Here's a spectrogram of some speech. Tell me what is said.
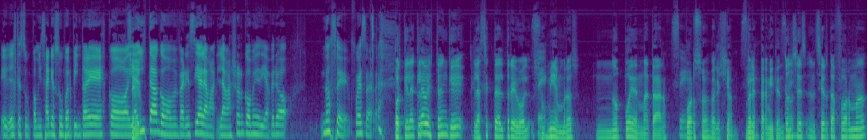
este subcomisario súper pintoresco. Sí. Y ahí está como me parecía la mayor comedia. Pero no sé, puede ser. Porque la clave está en que la secta del trébol, Sí. sus miembros, no pueden matar Sí. por su religión. Sí. No les permite. Entonces, en cierta forma,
